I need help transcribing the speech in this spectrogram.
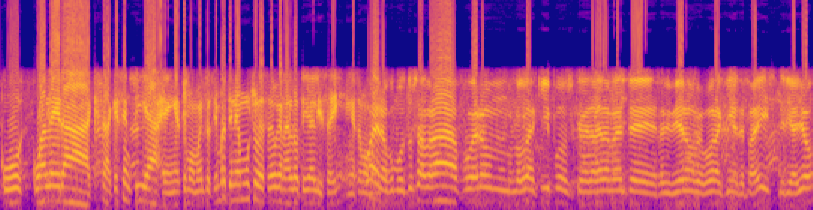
¿cuál era, o sea, qué sentía en este momento? ¿Siempre tenía mucho deseo de ganar los Tigres Licey en ese momento? Bueno, como tú sabrás, fueron los dos equipos que verdaderamente revivieron el mejor aquí en este país, diría yo.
